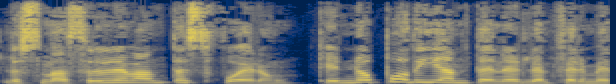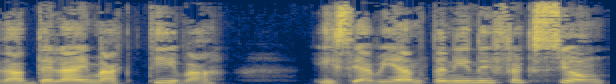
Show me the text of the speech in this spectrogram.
Los más relevantes fueron que no podían tener la enfermedad de Lyme activa y si habían tenido infección,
